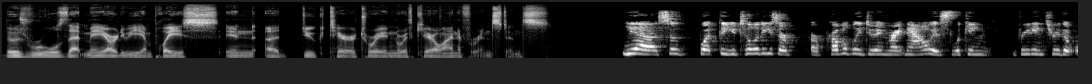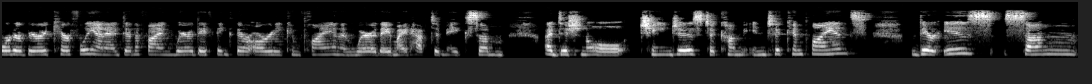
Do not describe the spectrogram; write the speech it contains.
those rules that may already be in place in a Duke territory in North Carolina, for instance? Yeah, so what the utilities are, are probably doing right now is looking reading through the order very carefully and identifying where they think they're already compliant and where they might have to make some additional changes to come into compliance. There is some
